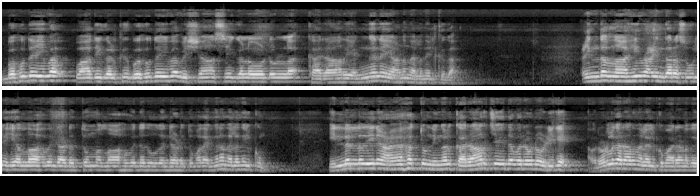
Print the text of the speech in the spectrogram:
ബഹുദൈവവാദികൾക്ക് ബഹുദൈവ വിശ്വാസികളോടുള്ള കരാർ എങ്ങനെയാണ് നിലനിൽക്കുക ഇന്ദല്ലാഹി വ ഇന്ദ റസൂലിഹി അള്ളാഹുവിൻ്റെ അടുത്തും അള്ളാഹുവിൻ്റെ ദൂതൻ്റെ അടുത്തും അതെങ്ങനെ നിലനിൽക്കും ഇല്ലല്ലതീന ആഹത്തും നിങ്ങൾ കരാർ ചെയ്തവരോടൊഴികെ അവരോടുള്ള കരാർ നിലനിൽക്കും ആരാണത്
